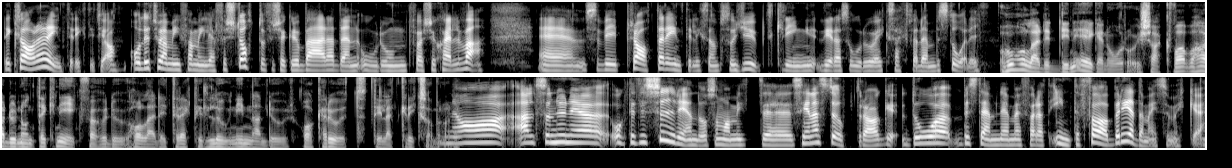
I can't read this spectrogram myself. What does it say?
det klarar inte riktigt jag. Och det tror jag min familj har förstått och försöker att bära den oron för sig själva. Så vi pratar inte liksom så djupt kring deras oro och exakt vad den består i. Hur håller du din egen oro i schack? Vad, vad har du någon teknik för hur du håller dig tillräckligt lugn innan du åker ut till ett krigsområde? Ja, alltså nu när jag åkte till Syrien då, som var mitt eh, senaste uppdrag, då bestämde jag mig för att inte förbereda mig så mycket.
